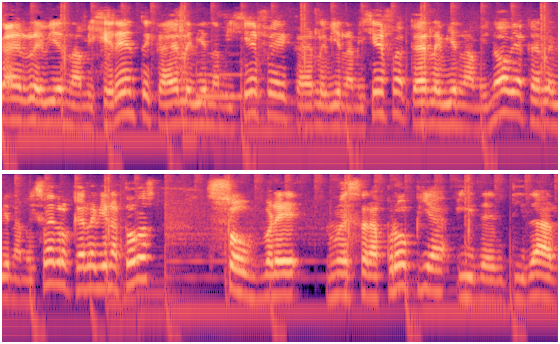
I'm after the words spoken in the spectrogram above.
caerle bien a mi gerente, caerle bien a mi jefe, caerle bien a mi jefa, caerle bien a mi novia, caerle bien a mi suegro, caerle bien a todos sobre nuestra propia identidad.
